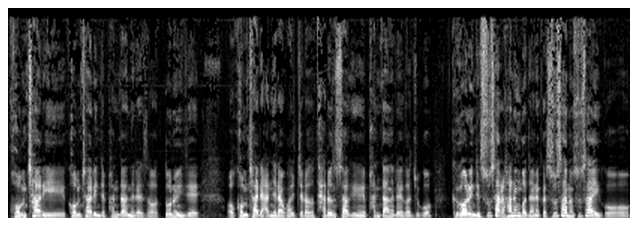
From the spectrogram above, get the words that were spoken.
검찰이 검찰이 이제 판단을 해서 또는 이제 어, 검찰이 아니라고 할지라도 다른 수사기관이 판단을 해가지고 그걸 이제 수사를 하는 거잖아요. 그러니까 수사는 수사이고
